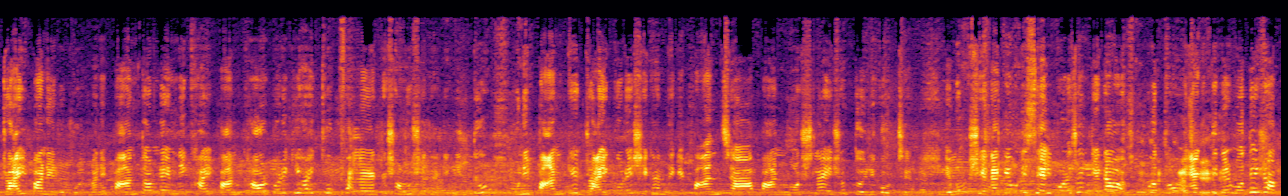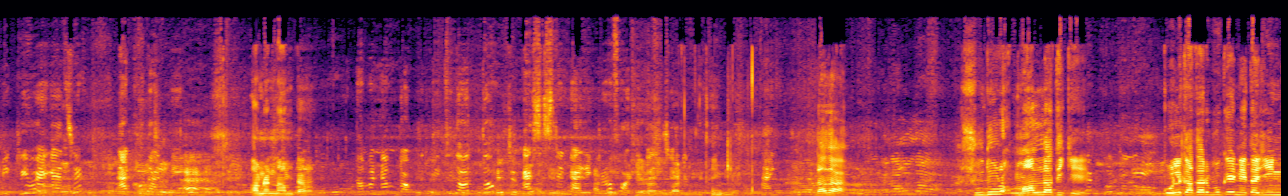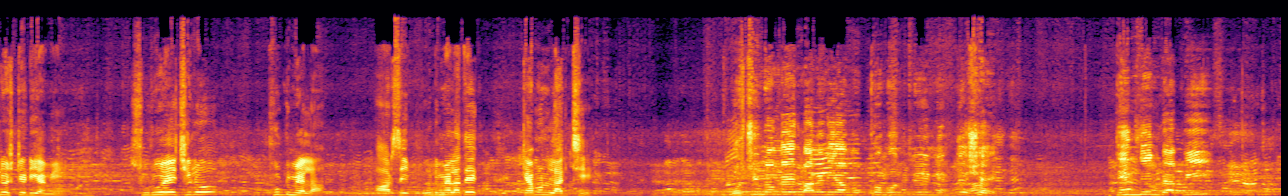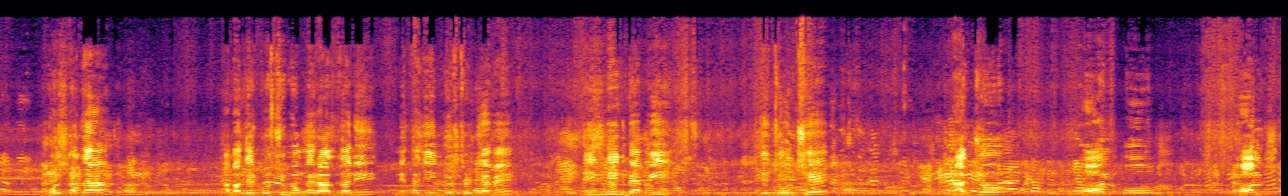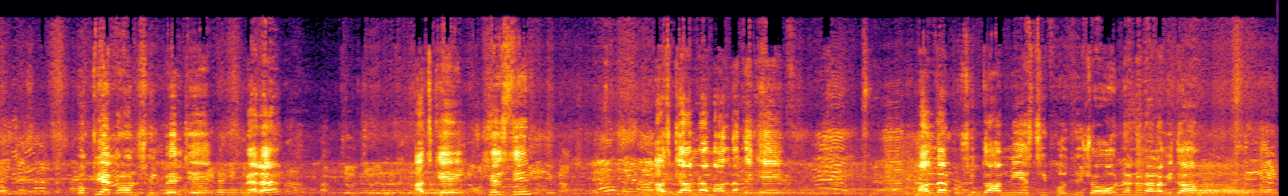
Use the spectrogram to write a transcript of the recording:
ড্রাই পানের উপর। মানে পান তো আমরা এমনি খাই, পান খাওয়ার পরে কি হয় থুক ফেলার একটা সমস্যা থাকে। কিন্তু উনি পানকে ড্রাই করে সেখান থেকে পান চা, পান মশলা এসব তৈরি করছেন। এবং সেটাকে উনি সেল করেছেন, যেটা প্রথম একদিনের মধ্যেই সব বিক্রি হয়ে গেছে। এখন আর নেই। আপনার নামটা? Doctor Preeti Dutta assistant director of horticulture thank you দাদা সুদূর মালদা থেকে কলকাতার বুকে নেতাজি ইন্ডোর স্টেডিয়ামে শুরু হয়েছিল ফুড মেলা। আর সেই ফুড মেলাতে কেমন লাগছে? পশ্চিমবঙ্গের মাননীয় মুখ্যমন্ত্রীর নির্দেশে তিন দিন ব্যাপী কলকাতা আমাদের পশ্চিমবঙ্গের রাজধানী নেতাজি ইন্ডোর স্টেডিয়ামে তিন দিন ব্যাপী যে চলছে, রাজ্য ফল ও ফল প্রক্রিয়াকরণ শিল্পের যে মেলা, আজকে শেষ দিন। আজকে আমরা মালদা থেকে মালদার প্রসিদ্ধ আম নিয়ে এসেছি, ফজলি সহ অন্যান্য নানাবিধ আম।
